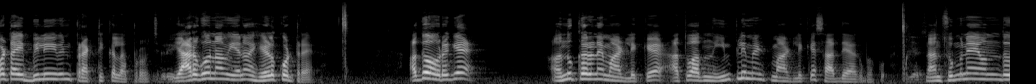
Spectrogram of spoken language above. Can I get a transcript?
But I believe in practical approach ಯಾರಿಗೋ ನಾವು ಏನೋ ಹೇಳಿಕೊಟ್ರೆ ಅದು ಅವರಿಗೆ ಅನುಕರಣೆ ಮಾಡಲಿಕ್ಕೆ ಅಥವಾ ಅದನ್ನು ಇಂಪ್ಲಿಮೆಂಟ್ ಮಾಡಲಿಕ್ಕೆ ಸಾಧ್ಯ ಆಗಬೇಕು. ನಾನು ಸುಮ್ಮನೆ ಒಂದು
